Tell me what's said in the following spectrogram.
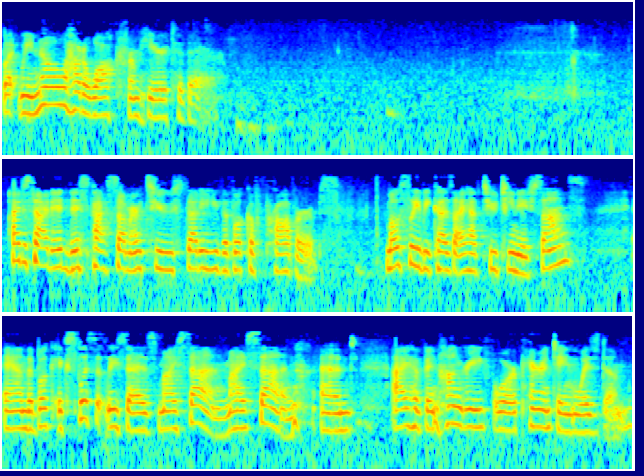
but we know how to walk from here to there. I decided this past summer to study the book of Proverbs mostly because I have two teenage sons and the book explicitly says, my son, my son, and I have been hungry for parenting wisdom.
